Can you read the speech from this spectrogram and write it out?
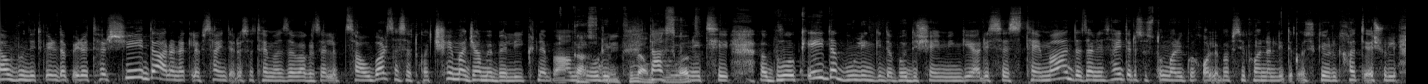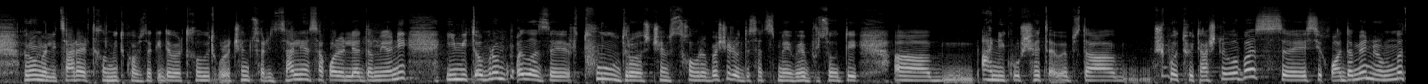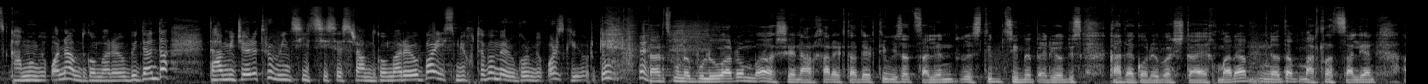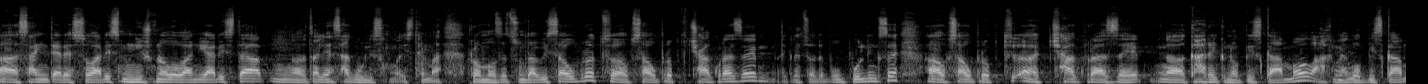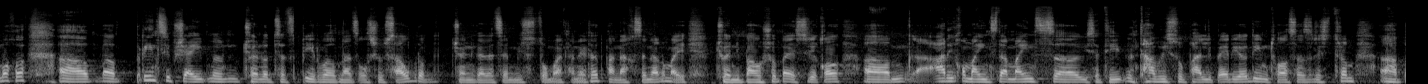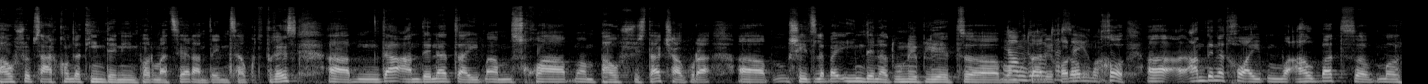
დავბრუნდით პირდაპირ ეთერში და არანაკლებ საინტერესო თემაზე ვაგრძელებთ საუბარს, ასე ვთქვათ, შემაჯამებელი იქნება ამ ორი დასკვნითი ბლოკი და ბულინგი და ბოდი შეიმინგი არის ეს თემა და ძალიან საინტერესო სტუმარი გვეყოლება ფსიქოანალიტიკოსი გიორგი ხატიაშვილი, რომელიც არაერთხელ მithქვავს და კიდევ ერთხელ ვიტყურო, ჩემთვის არის ძალიან საყვარელი ადამიანი, იმიტომ რომ ყველაზე რთულ დროს ჩემს ცხოვრებაში, როდესაც მე ვებრძოდი პანიკურ შეტევებს და შფოთვით აშლილობას, ეს იყო ადამიანი, რომელმაც გამომიყვანა ამ მდგომარეობიდან და დამიჯერეთ რომ ვინც იცის ეს რა მდგომარეობა ის მიხვდება მე როგორ მიყვარს გიორგი. დარწმუნებული ვარ რომ შენ არ ხარ ერთადერთი ვისაც ძალიან სტიმ ძიმე პერიოდის გადაგორებაში დაეხმარა და მართლაც ძალიან საინტერესო არის მნიშვნელოვანი არის და ძალიან საგულისხმო ის თემა რომელზეც უნდა ვისაუბროთ. ვსაუბრობთ ჩაგვრაზე ეგრეთ წოდებულ ბულინგზე. ვსაუბრობთ ჩაგვრაზე გარეგნობის გამო აღნაგობის გამო ხო? პრინციპში აი ჩვენ როდესაც პირველ ნაწილში ვსაუბრობთ ჩვენი გადაცემის სტუმართან ერთად მან ახსენა რომ აი ჩვენი ბავშვობა ეს იყო არ იყო მაინც და მაინც ისეთი თავისუფალი პერიოდი იმ თვალსაზრისით რომ ბავშვებს არ ქონდათ იმდენი ინფორმაცია რამდენიც აქვთ დღეს და ამდენად აი სხვა ბავშვის დაჩაგვრა შეიძლება იმდენად უნებლიეთ მომხდარიყო რომ ხო ამდენად ხო აი ალბათ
